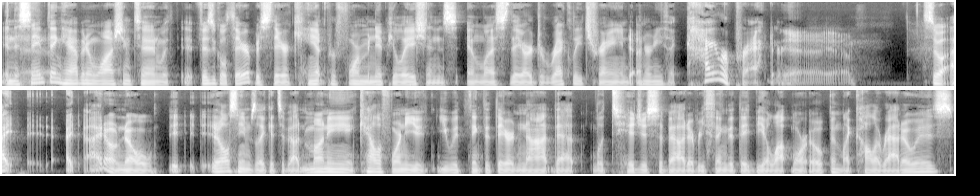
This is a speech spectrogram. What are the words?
And the same thing happened in Washington with physical therapists there can't perform manipulations unless they are directly trained underneath a chiropractor. Yeah, yeah. So I, I, I don't know. It, it all seems like it's about money. California, you, you would think that they are not that litigious about everything, that they'd be a lot more open, like Colorado is.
